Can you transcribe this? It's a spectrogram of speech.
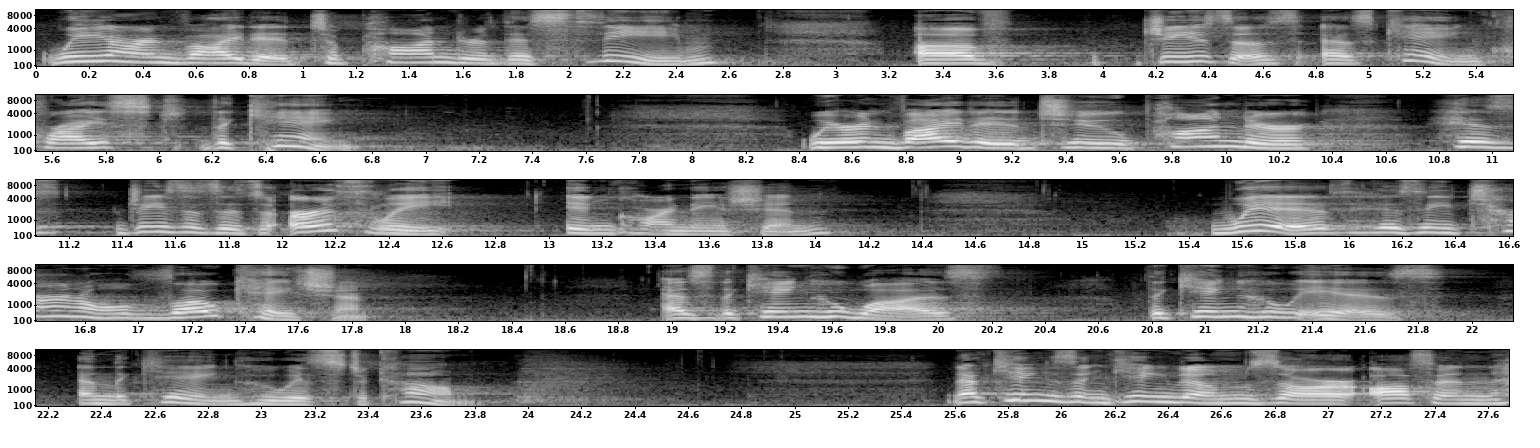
we are invited to ponder this theme of Jesus as King, Christ the King. We're invited to ponder his Jesus' earthly incarnation with his eternal vocation as the king who was, the king who is, and the king who is to come. Now, kings and kingdoms are often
